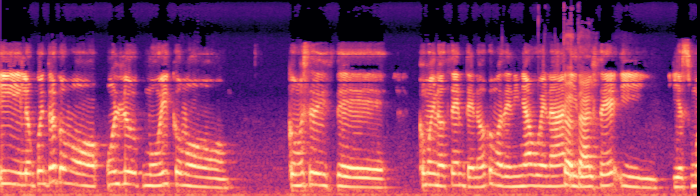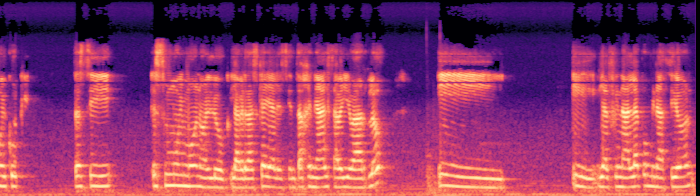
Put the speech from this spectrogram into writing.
y lo encuentro como un look muy como, ¿cómo se dice? Como inocente, ¿no? Como de niña buena y dulce y, es muy cookie. Así es muy mono el look. La verdad es que a ella le sienta genial, sabe llevarlo y, y, al final la combinación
